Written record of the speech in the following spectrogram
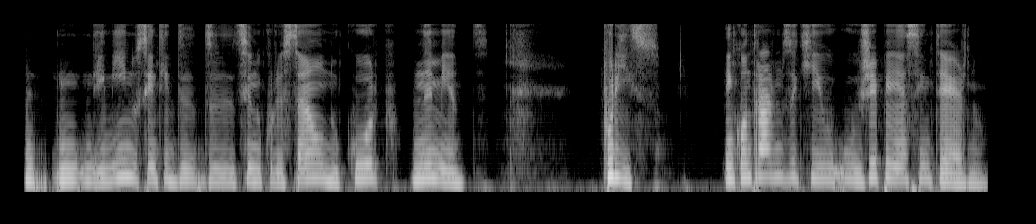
em mim no sentido de, de ser no coração, no corpo, na mente. Por isso, encontrarmos aqui o, o GPS interno,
